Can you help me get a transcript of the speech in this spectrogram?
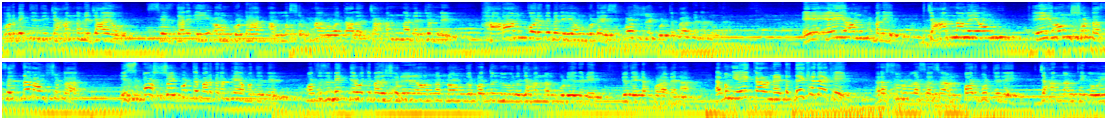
কোন ব্যক্তি যদি জাহান নামে যায়ও, সেজদার এই অঙ্গটা আল্লাহ সুবহানাহু ওয়া তাআলা জাহান্নামের জন্য হারাম করে দেবেন, এই অঙ্গটা স্পর্শই করতে পারবে না লোকেরা। এই এই মানে জাহান নামে এই অংশটা, সেজদার অংশটা স্পর্শই করতে পারবে না কেয়ামতের দিন। অথচ ব্যক্তির হতে পারে শরীরের অন্যান্য অঙ্গ প্রত্যঙ্গগুলো জাহান্নাম পুড়িয়ে দেবে যদি এটা পড়াবে না। এবং এই কারণে এটা দেখে দেখে রাসূলুল্লাহ সাল্লাম পরবর্তীতে জাহান্নাম থেকে ওই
